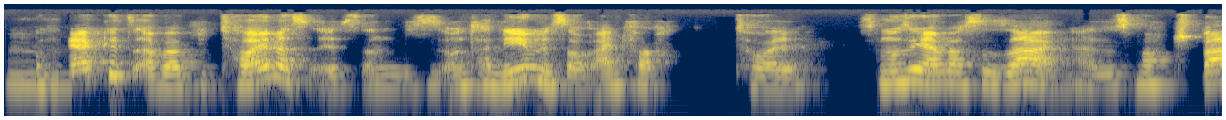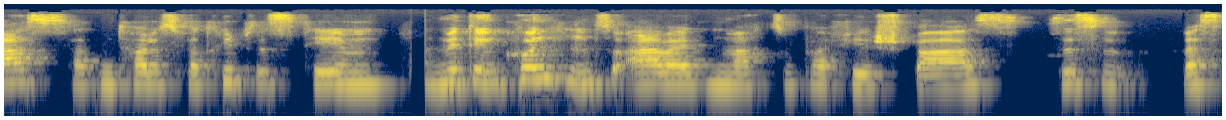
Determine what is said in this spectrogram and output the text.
Mhm. Und merke jetzt aber, wie toll das ist. Und dieses Unternehmen ist auch einfach toll. Das muss ich einfach so sagen. Also es macht Spaß, es hat ein tolles Vertriebssystem. Mit den Kunden zu arbeiten macht super viel Spaß. Es ist was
